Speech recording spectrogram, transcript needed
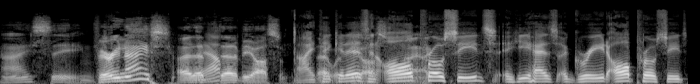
I see. Very nice. Uh, that, Yep. That'd be awesome. I That think it is. is, and all I- proceeds he has agreed. All proceeds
